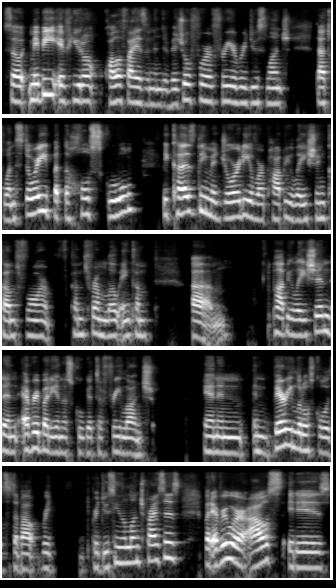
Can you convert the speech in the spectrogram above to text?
So, maybe if you don't qualify as an individual for a free or reduced lunch, that's one story. But the whole school, because the majority of our population comes from comes from low income um, population, then everybody in the school gets a free lunch. And in in very little school it's just about re- reducing the lunch prices but everywhere else it is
